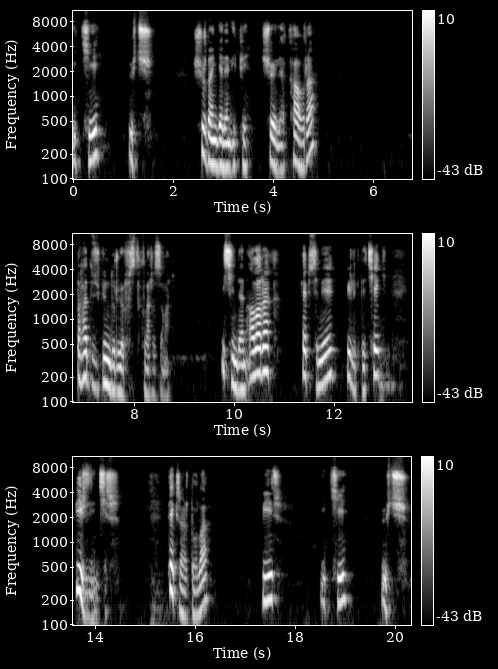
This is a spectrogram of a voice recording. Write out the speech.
2 3 Şuradan gelen ipi şöyle kavra daha düzgün duruyor fıstıklar o zaman. İçinden alarak hepsini birlikte çek. Bir zincir. Tekrar dola. 1 2 3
